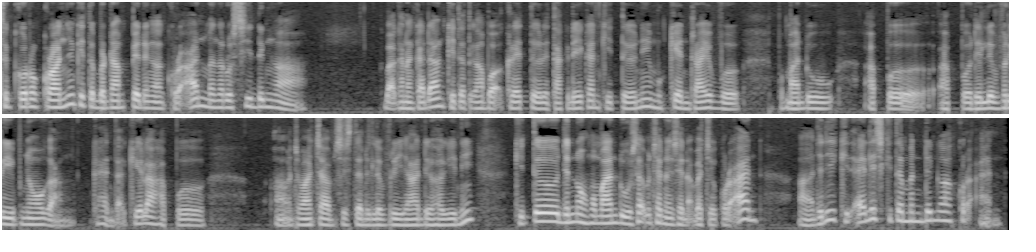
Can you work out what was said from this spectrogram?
sekurang-kurangnya kita berdamping dengan Quran menerusi dengar. Sebab kadang-kadang kita tengah bawa kereta ditakdirkan kita ni mungkin driver pemandu apa apa delivery punya orang kan tak kira lah apa uh, macam-macam sistem delivery yang ada hari ni kita jenuh memandu saya macam mana saya nak baca Quran Ha, jadi at least kita mendengar Quran.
